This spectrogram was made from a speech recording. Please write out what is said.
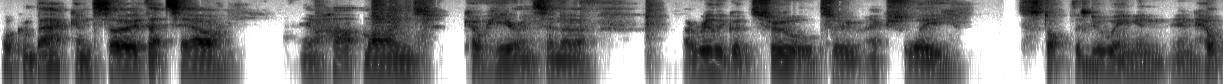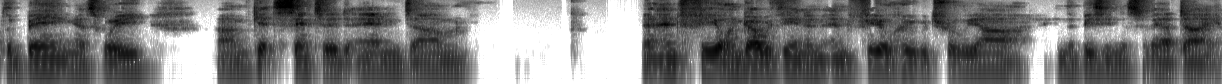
welcome back. And so that's our, our heart mind coherence and a, a really good tool to actually stop the doing and, and help the being as we um, get centered and um, and feel and go within and, and, feel who we truly are in the busyness of our day.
